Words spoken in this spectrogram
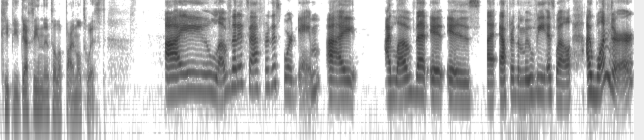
keep you guessing until the final twist. I love that it's after this board game. I I love that it is uh, after the movie as well. I wonder,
